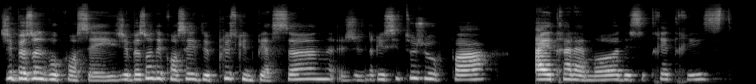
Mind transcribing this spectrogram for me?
j'ai besoin de vos conseils. J'ai besoin des conseils de plus qu'une personne. Je ne réussis toujours pas à être à la mode et c'est très triste.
